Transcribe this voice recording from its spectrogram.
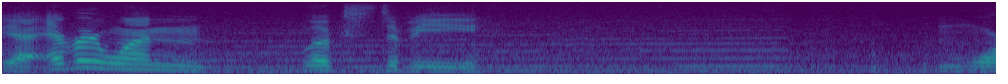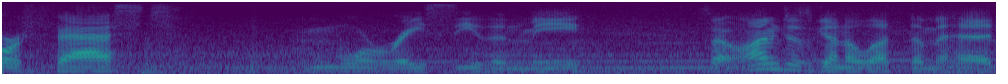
Yeah, everyone looks to be more fast, more racy than me. So I'm just gonna let them ahead.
